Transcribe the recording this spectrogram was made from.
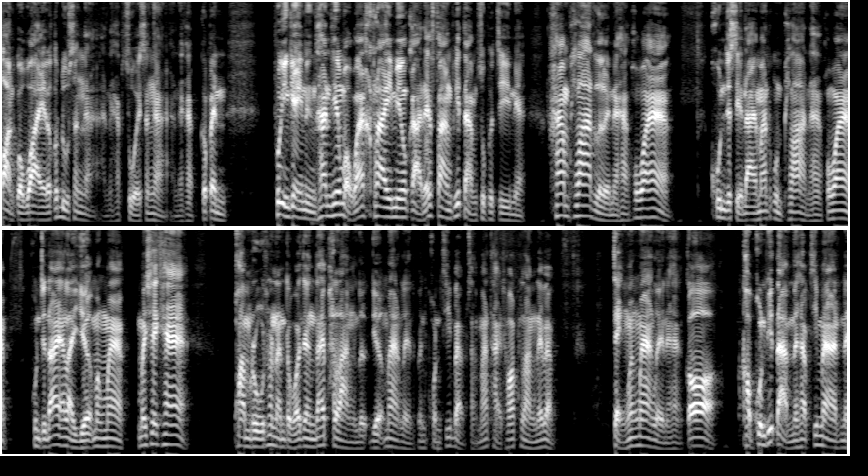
อ่อนกว่าวัยแล้วก็ดูสง่านะครับ สวยสง่านะครับ ก็เป็นผู้หญิงเก่งหนึ่งท่านที่ต้องบอกว่าใครมีโอกาสได้ฟังพี่แต้มสุภจีเนี่ยห้ามพลาดเลยนะฮะเพราะว่าคุณจะเสียดายมากถ้าคุณพลาดนะฮะเพราะว่าคุณจะได้อะไรเยอะมากๆ ไม่ใช่แค่ความรู้เท่านั้นแต่ว่ายังได้พลังเยอะมากเลย เป็นคนที่แบบสามารถถ่ายทอดพลังได้แบบเจ๋งมากๆเลยนะฮะก็ขอบคุณพี่แต้มนะครับที่มาใน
